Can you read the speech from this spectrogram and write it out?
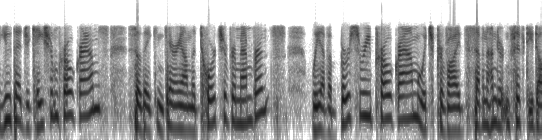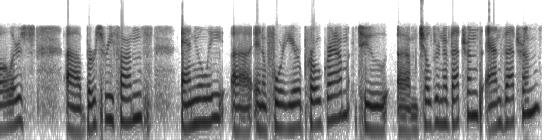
youth education programs so they can carry on the torch of remembrance. We have a bursary program which provides $750 uh, bursary funds annually uh, in a four year program to um, children of veterans and veterans.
